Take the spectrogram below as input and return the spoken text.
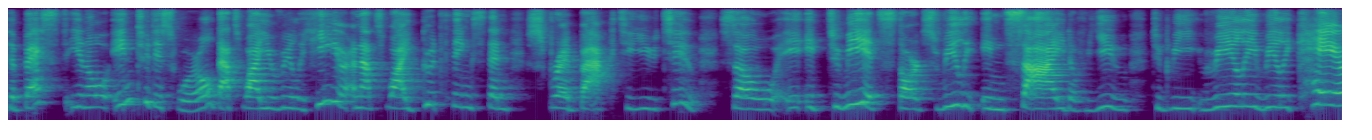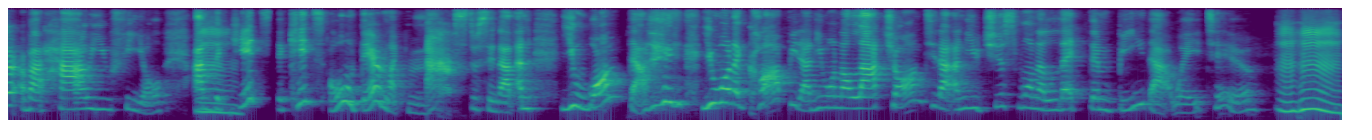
the best you know into this world. That's why you're really here and that's why good things then spread back to you too. So it, it, to me it starts really inside of you to be really really care about how you feel. And mm. the kids the kids oh they're like masters in that. And you want that. You want to copy that. You want to latch on to that and you just want to let them be that way too. Mm-hmm.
